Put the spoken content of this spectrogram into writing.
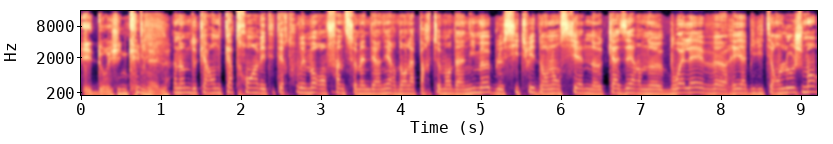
est d'origine criminelle. Un homme de 44 ans avait été retrouvé mort en fin de semaine dernière dans l'appartement d'un immeuble situé dans l'ancienne caserne Boilève, réhabilité en logement.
